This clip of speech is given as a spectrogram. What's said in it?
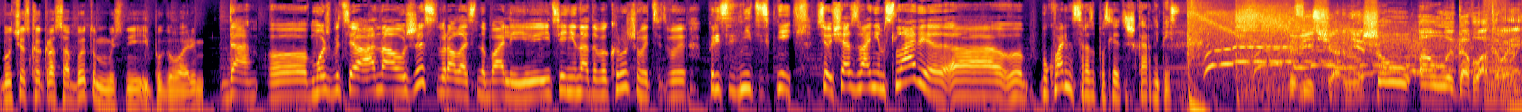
Вот сейчас как раз об этом мы с ней и поговорим. Да. Э, Может быть, она уже собралась на Бали, и тебе не надо выкручивать, вы присоединитесь к ней. Все, сейчас звоним Славе, э, буквально сразу после этой шикарной песни. Вечернее шоу Аллы Довлатовой.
